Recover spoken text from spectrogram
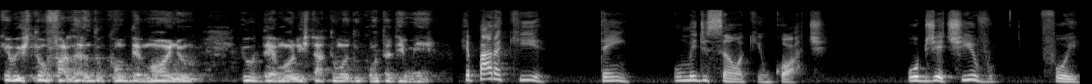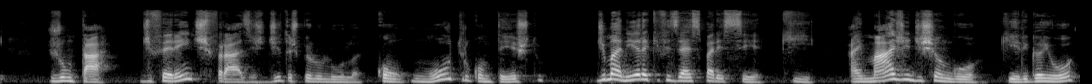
Que eu estou falando com o demônio e o demônio está tomando conta de mim. Repara que tem uma edição aqui, um corte. O objetivo foi juntar diferentes frases ditas pelo Lula com um outro contexto de maneira que fizesse parecer que a imagem de Xangô que ele ganhou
